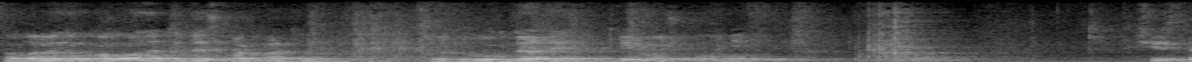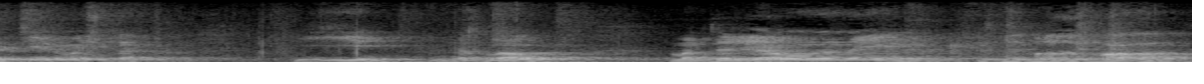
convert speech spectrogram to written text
половину колони туди з квадрату до двох дати кірмочку мені. Чиста кірмочка. Її наклав матеріал на неї, щоб не прилипало.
